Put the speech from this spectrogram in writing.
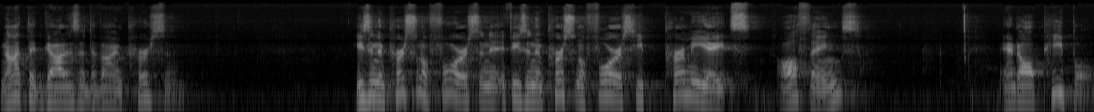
not that God is a divine person. He's an impersonal force, and if he's an impersonal force, he permeates all things and all people.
